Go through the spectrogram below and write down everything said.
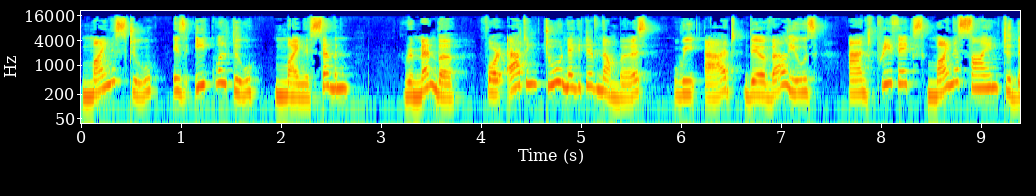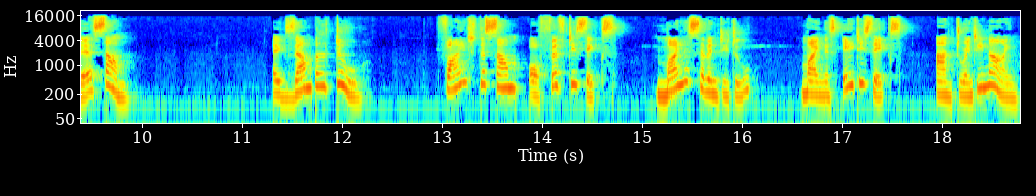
minus 2 is equal to minus 7. Remember, for adding two negative numbers, we add their values and prefix minus sign to their sum. Example 2. Find the sum of 56, minus 72, minus 86 and 29.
